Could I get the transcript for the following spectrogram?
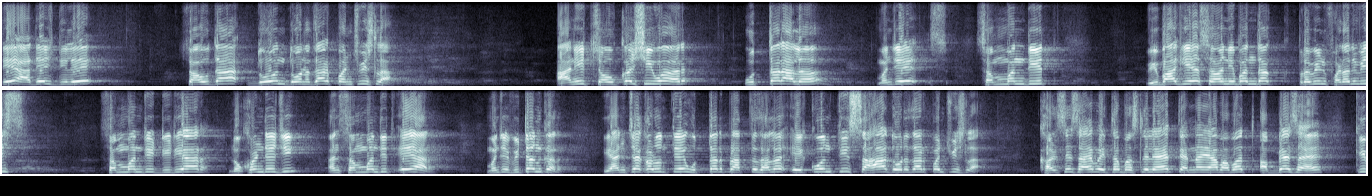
ते आदेश दिले चौदा दोन दोन हजार पंचवीसला. आणि चौकशीवर उत्तर आलं म्हणजे स- संबंधित विभागीय सहनिबंधक प्रवीण फडणवीस संबंधित डी डी आर लोखंडेजी आणि संबंधित ए आर म्हणजे विटणकर यांच्याकडून ते उत्तर प्राप्त झालं एकोणतीस सहा दोन हजार पंचवीसला. खडसे साहेब इथं बसलेले आहेत त्यांना याबाबत अभ्यास आहे की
